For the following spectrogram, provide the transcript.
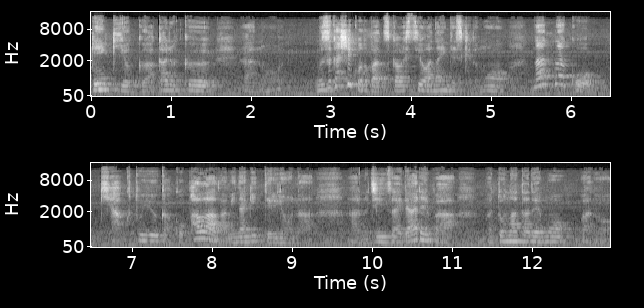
元気よく明るくあの難しい言葉を使う必要はないんですけどもなんとなくこう気迫というかこうパワーがみなぎっているようなあの人材であれば、まあ、どなたでもあの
